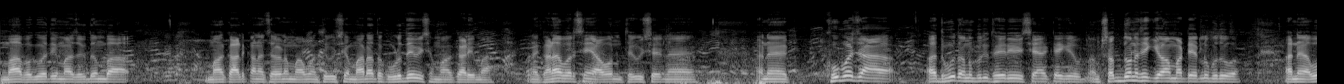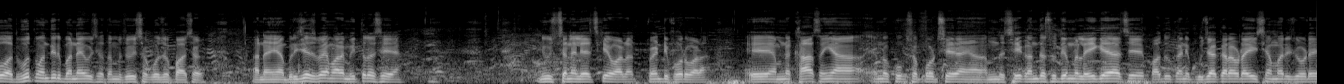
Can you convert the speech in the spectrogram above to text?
મા ભગવતી, મા જગદંબા, મા કાળકાના ચરણમાં આવવાનું થયું છે. મારા તો કુળદેવી છે મહાકાળીમાં અને ઘણા વર્ષે આવવાનું થયું છે અને અને ખૂબ જ આ અદ્ભુત અનુભૂતિ થઈ રહી છે. કંઈક શબ્દો નથી કહેવા માટે એટલું બધું. અને બહુ અદ્ભુત મંદિર બનાવ્યું છે, તમે જોઈ શકો છો પાછળ. અને અહીંયા બ્રિજેશભાઈ મારા મિત્ર છે, ન્યૂઝ ચેનલ એચકેવાળા ટ્વેન્ટી ફોરવાળા એ અમને ખાસ અહીંયા એમનો ખૂબ સપોર્ટ છે. અહીંયા અમને છેક અંદર સુધી અમને લઈ ગયા છે. પાદુકાની પૂજા કરાવડાવી છે અમારી જોડે.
